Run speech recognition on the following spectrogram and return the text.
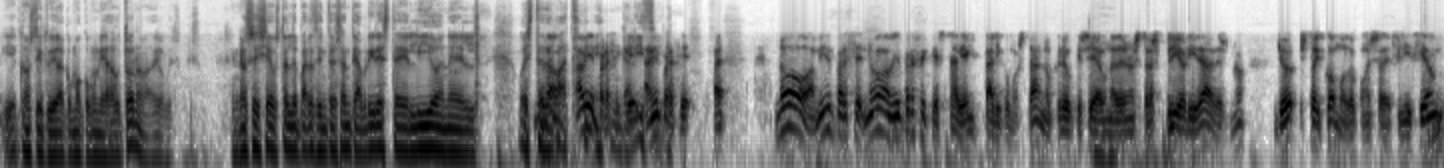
y constituida como comunidad autónoma. Pues, pues, no sé si a usted le parece interesante abrir este lío en el o este debate. A mí me parece, no, a mí me parece, no, a mí me parece que está bien tal y como está. No creo que sea una de nuestras prioridades, ¿no? Yo estoy cómodo con esa definición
